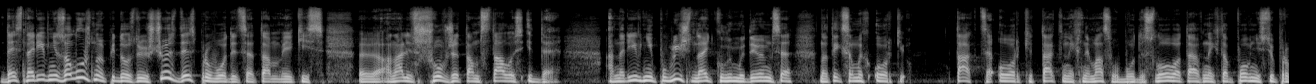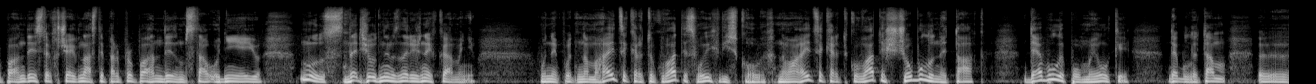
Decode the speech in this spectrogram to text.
Десь на рівні залужного підозрюю щось, десь проводиться там якийсь е, аналіз, що вже там сталося і де. А на рівні публічно, навіть коли ми дивимося на тих самих орків. Так, це орки, так, в них нема свободи слова, так, в них там повністю пропагандисти, хоча і в нас тепер пропагандизм став однією, ну, з одним з наріжних каменів. Вони намагаються критикувати своїх військових, намагаються критикувати, що було не так, де були помилки, де були там. Е,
